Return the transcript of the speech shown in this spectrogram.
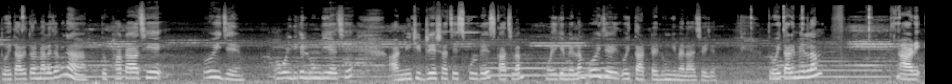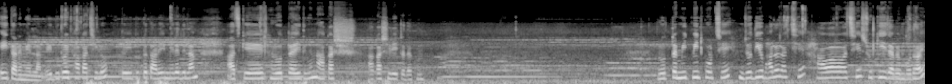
তো ওই তারে তো আর মেলা যাবে না। তো ফাঁকা আছে ওই যে, ওইদিকে লুঙ্গি আছে আর মিঠি ড্রেস আছে, স্কুল ড্রেস কাচলাম, ওইদিকে মেললাম, ওই যে ওই তারটায় লুঙ্গি মেলা আছে ওই যে। তো ওই তারে মেললাম আর এই তারে মেললাম, এই দুটোই ফাঁকা ছিল, তো এই দুটো তারেই মেরে দিলাম। আজকে রোদটা এই দেখুন, আকাশ, আকাশের এটা দেখুন। রোদটা মিটমিট করছে, যদিও ভালো লাগছে, হাওয়াও আছে, শুকিয়ে যাবে বোধ হয়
